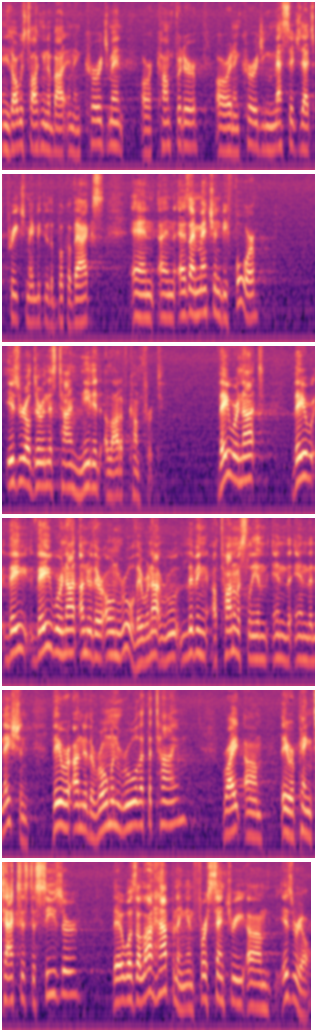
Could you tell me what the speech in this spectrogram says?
And he's always talking about an encouragement or a comforter or an encouraging message that's preached maybe through the book of Acts. And, and as I mentioned before, Israel during this time needed a lot of comfort. They were not, they, they, they were not under their own rule. They were not ru- living autonomously in, in, the, in the nation. They were under the Roman rule at the time, right? Um, they were paying taxes to Caesar there was a lot happening in first century um, Israel.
